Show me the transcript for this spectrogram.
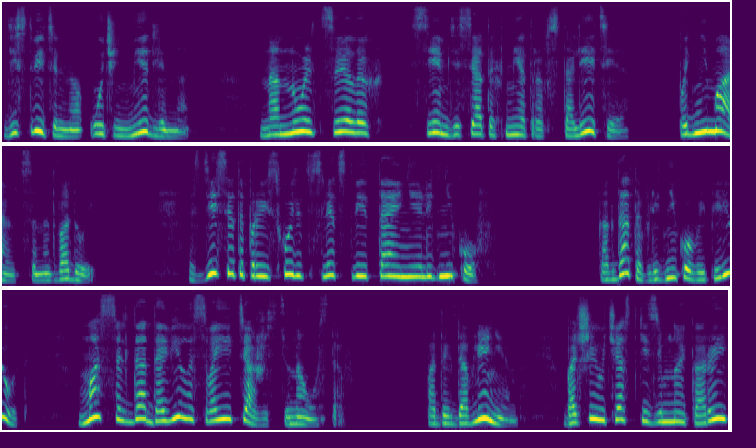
действительно очень медленно, на 0,7 метров в столетие, поднимаются над водой. Здесь это происходит вследствие таяния ледников. Когда-то в ледниковый период масса льда давила своей тяжестью на остров. Под их давлением большие участки земной коры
